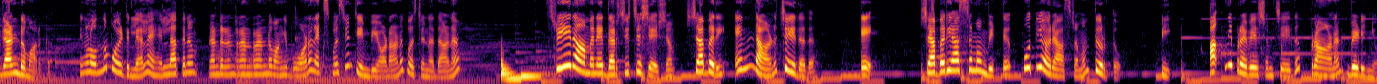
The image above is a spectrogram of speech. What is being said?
രണ്ട് മാർക്ക് നിങ്ങൾ ഒന്നും പോയിട്ടില്ല അല്ലേ? എല്ലാത്തിനും രണ്ട് രണ്ട് രണ്ട് രണ്ട് വാങ്ങി പോവാണ്. നെക്സ്റ്റ് ക്വസ്റ്റ്യൻ ടീം ബിയോടാണ് ക്വസ്റ്റ്യൻ അതാണ്. ശ്രീരാമനെ ദർശിച്ച ശേഷം ശബരി എന്താണ് ചെയ്തത്? എ. ശബരി ആശ്രമം വിട്ട് പുതിയൊരാശ്രമം തീർത്തു. ബി. അഗ്നിപ്രവേശം ചെയ്ത് പ്രാണൻ വെടിഞ്ഞു.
